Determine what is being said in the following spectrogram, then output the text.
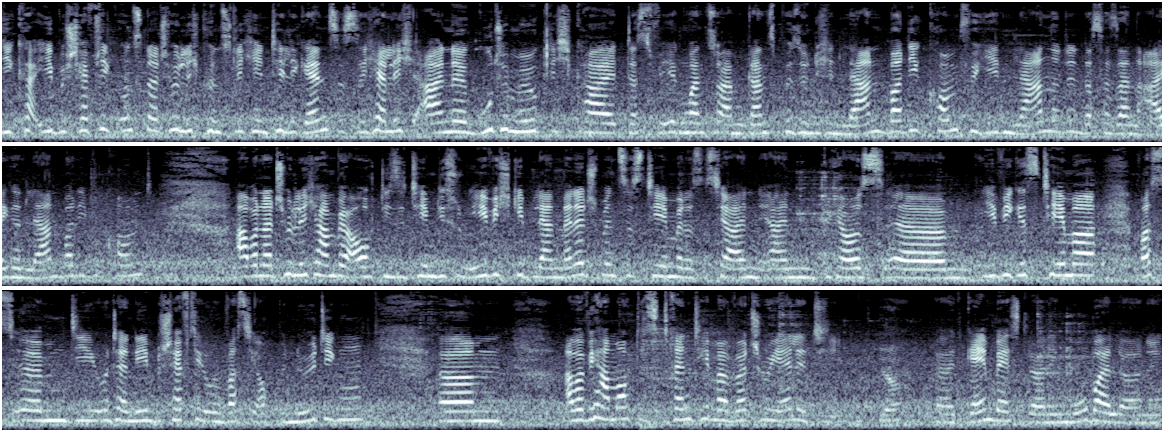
die KI beschäftigt uns natürlich. Künstliche Intelligenz ist sicherlich eine gute Möglichkeit, dass wir irgendwann zu einem ganz persönlichen Lernbuddy kommen für jeden Lernenden, dass er seinen eigenen Lernbuddy bekommt. Aber natürlich haben wir auch diese Themen, die es schon ewig gibt, Lernmanagementsysteme. Das ist ja ein, ein durchaus ähm, ewiges Thema, was ähm, die Unternehmen beschäftigt und was sie auch benötigen. Ähm, aber wir haben auch das Trendthema Virtual Reality. Ja. Äh, Game-Based Learning, Mobile Learning.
